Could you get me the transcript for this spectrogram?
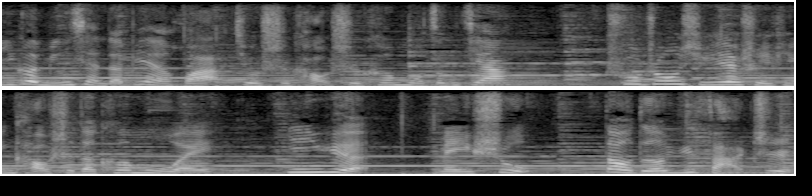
一个明显的变化就是考试科目增加。初中学业水平考试的科目为音乐、美术、道德与法治、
